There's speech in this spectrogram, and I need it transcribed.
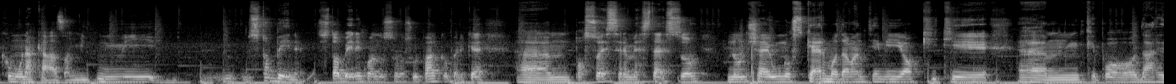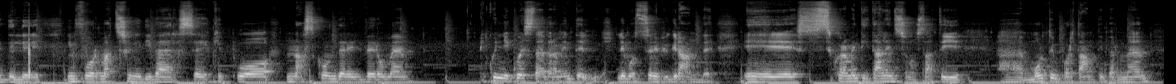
come una casa, mi, mi sto bene, sto bene quando sono sul palco perché um, posso essere me stesso, non c'è uno schermo davanti ai miei occhi che, um, che può dare delle informazioni diverse, che può nascondere il vero me e quindi questa è veramente l'emozione più grande. E sicuramente i talent sono stati eh, molto importanti per me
